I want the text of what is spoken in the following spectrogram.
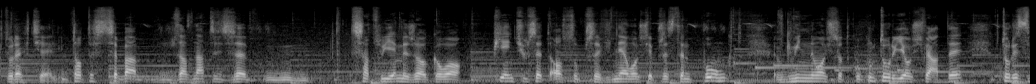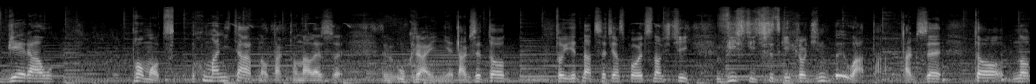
które chcieli. To też trzeba zaznaczyć, że mm, szacujemy, że około 500 osób przewinęło się przez ten punkt w Gminnym Ośrodku Kultury i Oświaty, który zbierał pomoc humanitarną, tak to należy y, Ukrainie. Także to, to jedna trzecia społeczności Wisznic, wszystkich rodzin była tam. Także to, no,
